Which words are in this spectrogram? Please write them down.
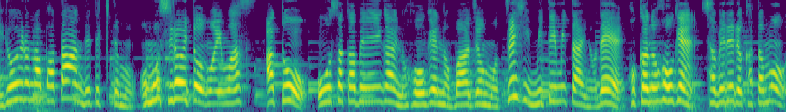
いろいろなパターン出てきても面白いと思います。あと大阪弁以外の方言のバージョンもぜひ見てみたいので他の方言喋れる方も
